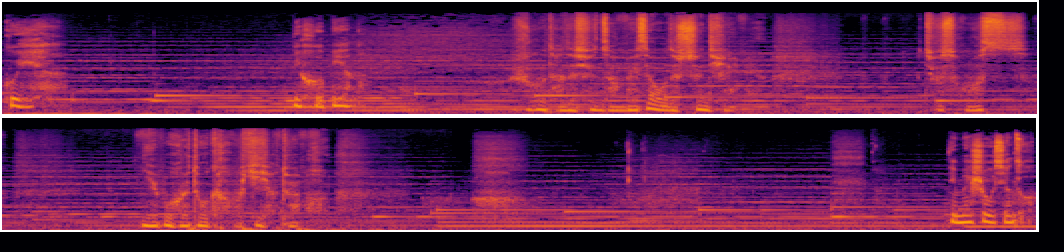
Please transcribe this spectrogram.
顾夜，你何必呢？如果他的心脏没在我的身体里面，就算我死，你也不会多看我一眼，对吗？你没事，我先走了。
